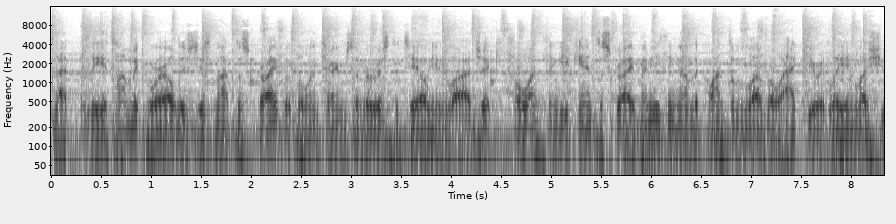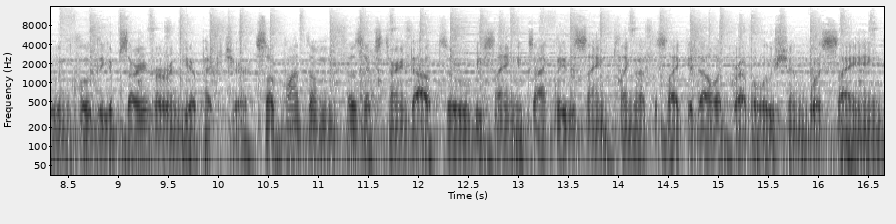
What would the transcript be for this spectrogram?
that the atomic world is just not describable in terms of Aristotelian logic. For one thing, you can't describe anything on the quantum level accurately unless you include the observer in your picture. So quantum physics turned out to be saying exactly the same thing that the psychedelic revolution was saying,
